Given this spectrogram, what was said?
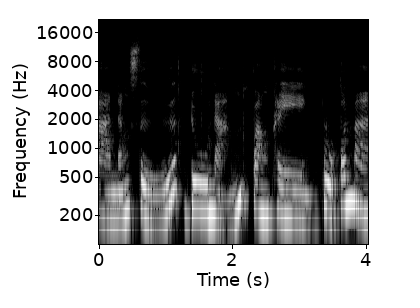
อ่านหนังสือ ดูหนัง ฟังเพลง ปลูกต้นไม้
